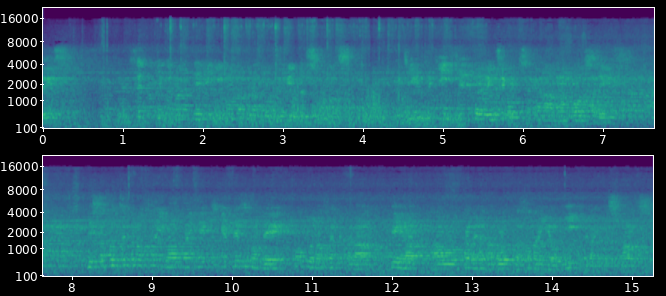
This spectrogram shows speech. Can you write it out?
です。かって右側からご準備いたします。自由席先頭1号車から4号車です。列車到着の際は大変危険ですので、ホームの柵から手や顔、カメラなどを出さないようにお願いいたします。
